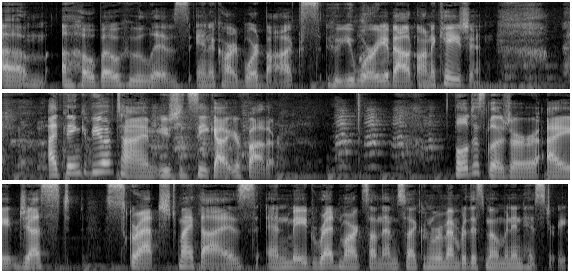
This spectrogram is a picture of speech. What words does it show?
um, a hobo who lives in a cardboard box who you worry about on occasion. I think if you have time, you should seek out your father. Full disclosure, I just scratched my thighs and made red marks on them so I can remember this moment in history.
